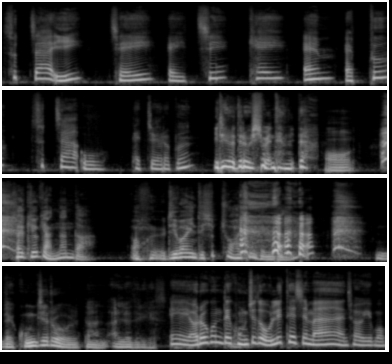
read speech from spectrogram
숫자 2 jh kmf 숫자 5 됐죠 여러분? 이리로 들어오시면 됩니다. 어, 잘 기억이 안 난다. 어, rewind 10초 하시면 됩니다. 네 공지로 일단 알려드리겠습니다. 예, 여러 군데 공지도 올릴 테지만 저희 뭐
